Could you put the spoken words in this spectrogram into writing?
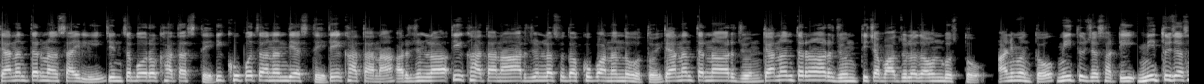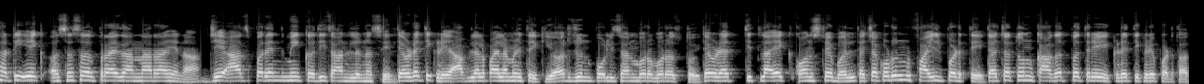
त्यानंतर न सायली चिंचबोरं खात असते. ती खूपच आनंदी असते. ते खाताना अर्जुनला ती खाताना अर्जुनला सुद्धा खूप आनंद होतोय. त्यानंतर न अर्जुन त्यानंतर न अर्जुन तिच्या बाजूला जाऊन बसतो आणि म्हणतो मी तुझ्यासाठी मी तुझ्यासाठी एक असं सरप्राईज आणणार आहे ना जे आजपर्यंत मी कधीच आणलं नसेल. तेवढ्या तिकडे आपल्याला पाहायला मिळते की अर्जुन पोलिसांबरोबर असतोय. तेवढ्यात तिथला एक कॉन्स्टेबल त्याच्याकडून फाईल पडते. त्याच्यातून कागदपत्रे इकडे तिकडे पडतात.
